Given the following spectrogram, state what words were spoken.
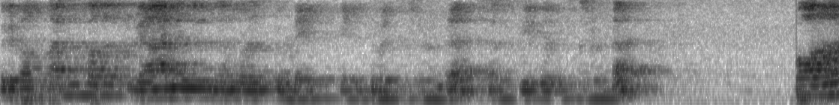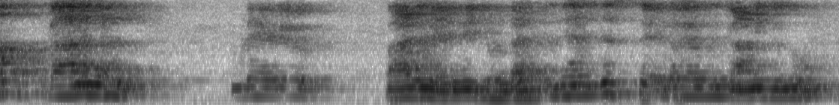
ഒരു പത്തൊൻപത് ഗാനങ്ങൾ നമ്മൾ ഇവിടെ എടുത്തു വെച്ചിട്ടുണ്ട് സെലക്ട് ചെയ്ത് വെച്ചിട്ടുണ്ട്. അപ്പോൾ ആ ഗാനങ്ങൾ ഇവിടെ ഒരു പാടിൽ എഴുതിയിട്ടുണ്ട്. ഞാൻ ജസ്റ്റ് ഇവിടെ ഒന്ന് കാണിക്കുന്നു.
